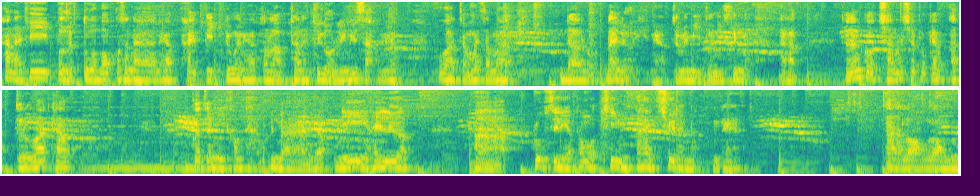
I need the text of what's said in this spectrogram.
ท่านไหนที่เปิดตัวบล็อกโฆษณานะครับให้ปิดด้วยนะครับสำหรับท่านไหนที่โหลดลิงก์ที่สามนะครับเพราะว่าจะไม่สามารถดาวน์โหลดได้เลยนะครับจะไม่มีตัวนี้ขึ้นมานะครับ จากนั้นกดฉันไม่ใช่โปรแกรมอัตโนมัติครับ ก็จะมีคำถามขึ้นมานะครับ นี่ให้เลือกอรูปสี่เหลี่ยมทั้งหมดที่มีป้ายชื่อถนนนะฮะลองลองดู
